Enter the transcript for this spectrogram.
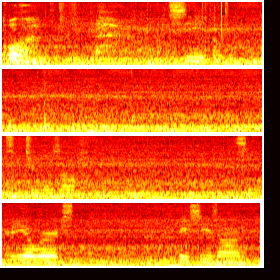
Oh. Let's see. Oh. So turn those off. see, the radio works. AC is on.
